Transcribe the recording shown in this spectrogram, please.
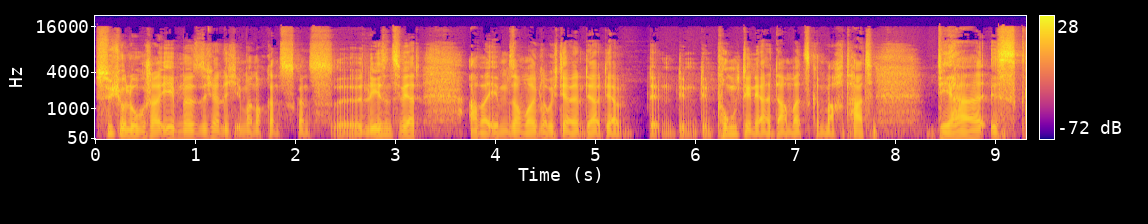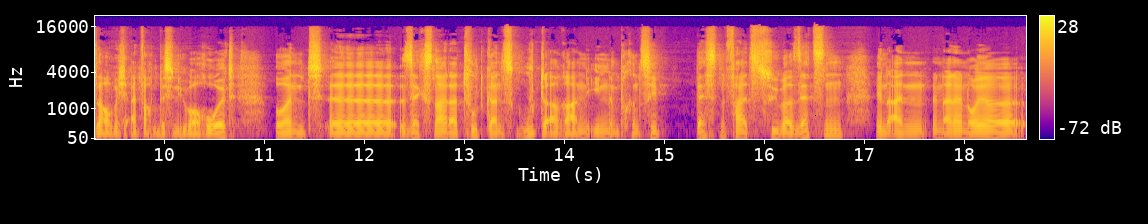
psychologischer Ebene sicherlich immer noch ganz, ganz äh, lesenswert, aber eben, sagen wir mal, glaube ich, der, der, der, den, den, Punkt, den er damals gemacht hat, der ist, glaube ich, einfach ein bisschen überholt und äh, Zack Snyder tut ganz gut daran, ihn im Prinzip bestenfalls zu übersetzen in, ein, in eine neue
